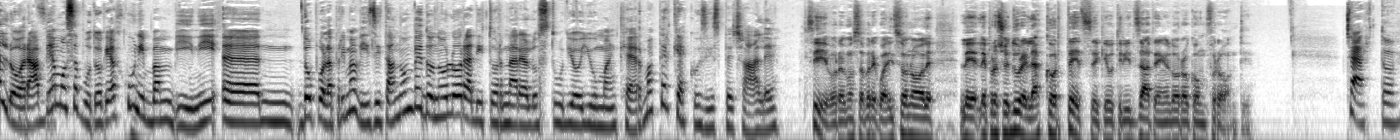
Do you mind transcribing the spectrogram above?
Allora, abbiamo saputo che alcuni bambini eh, dopo la prima visita non vedono l'ora di tornare allo studio Human Care, ma perché è così speciale? Sì, vorremmo sapere quali sono le, le, le procedure, le accortezze che utilizzate nei loro confronti. Certo.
